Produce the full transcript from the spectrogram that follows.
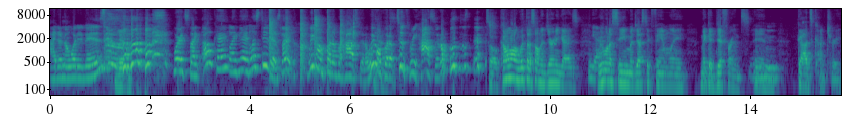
I don't know what it is. Yeah. Where it's like, okay, like, hey, let's do this. Like, we're gonna put up a hospital. We're gonna put up two, three hospitals. So come along with us on the journey, guys. Yeah. We want to see Majestic Family make a difference in Mm-hmm. God's country.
